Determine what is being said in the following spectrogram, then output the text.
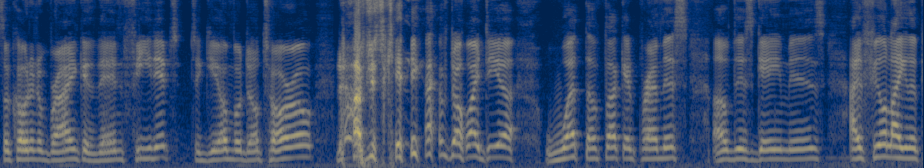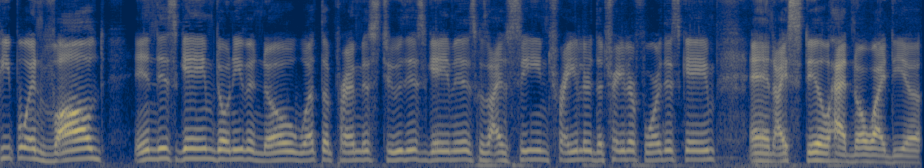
so Conan O'Brien can then feed it to Guillermo del Toro. No, I'm just kidding. I have no idea what the fucking premise of this game is. I feel like the people involved in this game don't even know what the premise to this game is because I've seen trailer the trailer for this game and I still had no idea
